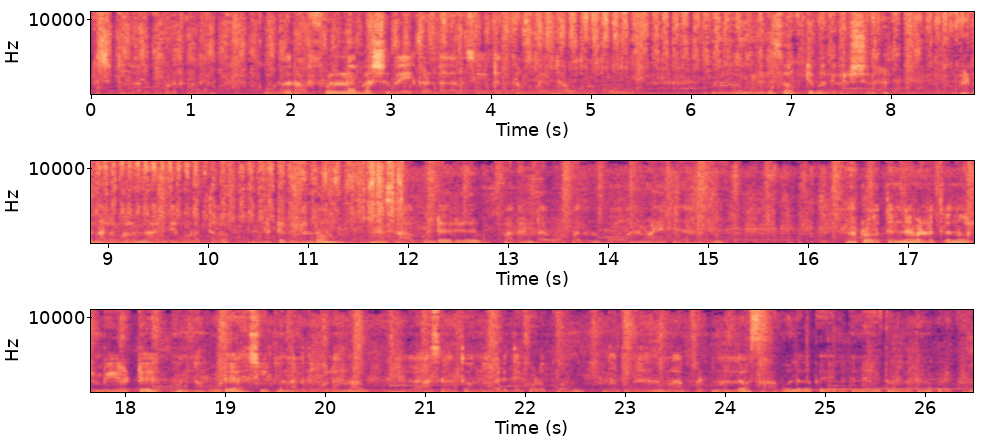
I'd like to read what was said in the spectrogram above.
ബ്രഷിട്ടൊന്ന് വരുതി കൊടുക്കുന്നത് കൂടുതൽ റഫുള്ള ബ്രഷ് ഉപയോഗിക്കേണ്ട. കാരണം സീറ്റൊക്കെ കംപ്ലൈന്റ് ആവും. അപ്പോൾ ഒരു മേഡ് സോഫ്റ്റ് മതി ബ്രഷിന് എന്നിട്ട് നല്ലപോലെ ഒന്ന് വരുതി കൊടുത്തു. എന്നിട്ട് വീണ്ടും ആ സാബുവിന്റെ ഒരു പത ഉണ്ടാവും. അപ്പോൾ അതൊന്ന് പോകാൻ വേണ്ടിയിട്ട് ഞാൻ ആ ക്ലോത്ത് തന്നെ വെള്ളത്തിലൊന്ന് ഒലമ്പിയിട്ട് ഒന്നുകൂടി ഷീറ്റിൽ നല്ലതുപോലെ എല്ലാ സ്ഥലത്തും ഒന്ന് വരുതി കൊടുക്കും. പിന്നെ നമ്മൾ നല്ല സാബുവിന്റെ ഇതൊക്കെ ചെയ്യുമ്പോൾ തന്നെ ഈ തുണിമ്പോൾ തന്നെ കുടിക്കും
